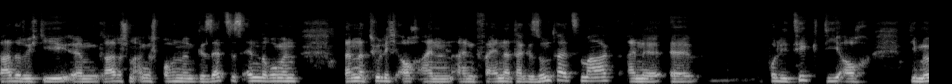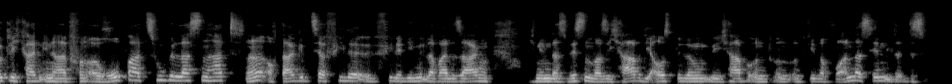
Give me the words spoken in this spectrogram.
gerade durch die ähm, gerade schon angesprochenen Gesetzesänderungen. Dann natürlich auch ein, ein veränderter Gesundheitsmarkt, eine äh, Politik, die auch die Möglichkeiten innerhalb von Europa zugelassen hat. Ne? Auch da gibt es ja viele, viele, die mittlerweile sagen, ich nehme das Wissen, was ich habe, die Ausbildung, wie ich habe und, und, und gehe noch woanders hin, das,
